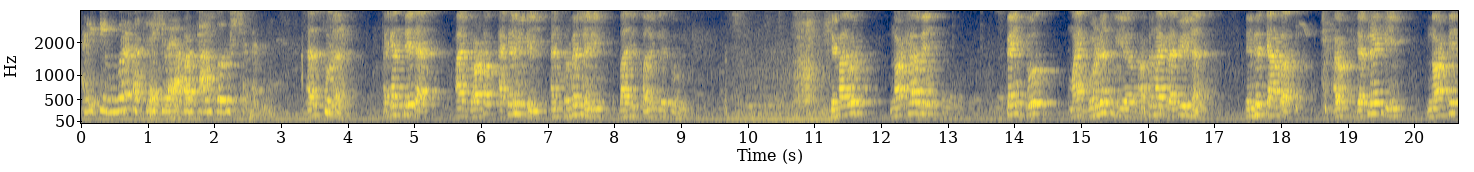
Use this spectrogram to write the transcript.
आणि टीमवर्क असल्याशिवाय आपण काम करूच शकत नाही As a student, I can say that I brought up academically and professionally by this holy place only. If I would not have been spent those my golden two years after my graduation in this campus, I would definitely not been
